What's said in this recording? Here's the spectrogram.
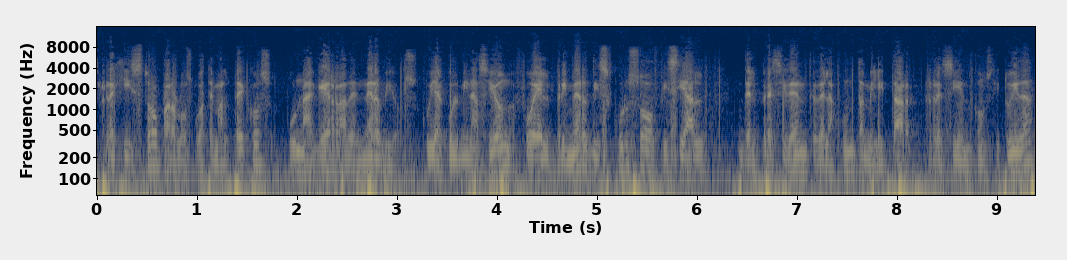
registró para los guatemaltecos una guerra de nervios, cuya culminación fue el primer discurso oficial del presidente de la Junta Militar recién constituida,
